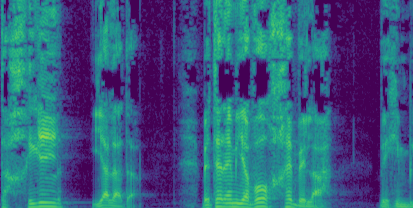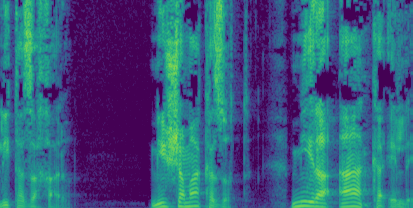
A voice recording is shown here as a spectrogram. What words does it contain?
תחיל ילדה, בטרם יבוא חבלה, והמליט הזכר. מי שמע כזאת? מי ראה כאלה?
